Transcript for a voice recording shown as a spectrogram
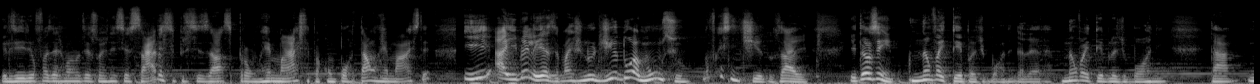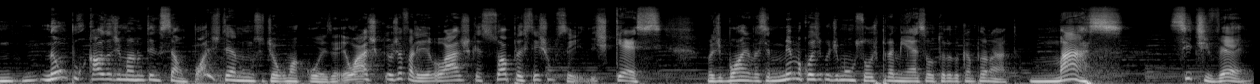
Eles iriam fazer as manutenções necessárias se precisasse para um remaster, para comportar um remaster. E aí beleza, mas no dia do anúncio não faz sentido, sabe? Então assim, não vai ter Bloodborne, galera. Não vai ter Bloodborne, tá? Não por causa de manutenção. Pode ter anúncio de alguma coisa. Eu acho que eu já falei, eu acho que é só PlayStation 6. Esquece. Bloodborne vai ser a mesma coisa que o Demon Souls para mim a essa altura do campeonato. Mas se tiver,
